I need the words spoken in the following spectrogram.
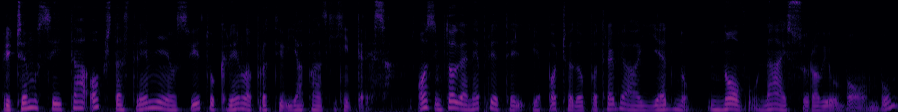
Pri čemu se i ta opšta stremljenja u svijetu krenula protiv japanskih interesa. Osim toga, neprijatelj je počeo da upotrebljava jednu novu, najsuroviju bombu,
